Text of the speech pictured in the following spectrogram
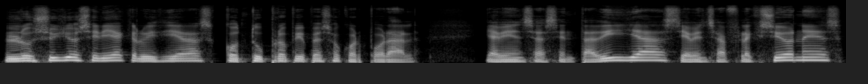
lo suyo sería que lo hicieras con tu propio peso corporal. Ya bien sea sentadillas, ya bien sea flexiones,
